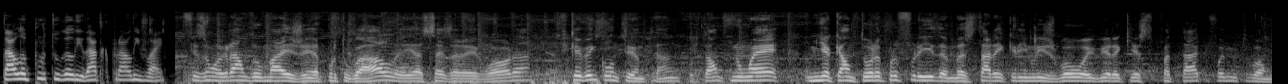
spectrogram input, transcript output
tal a Portugalidade que para ali vai. Fiz um agrado homenagem a Portugal e a César Évora. Fiquei bem contente, hein? portanto não é a minha cantora preferida, mas estar aqui em Lisboa e ver aqui este espetáculo foi muito bom.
